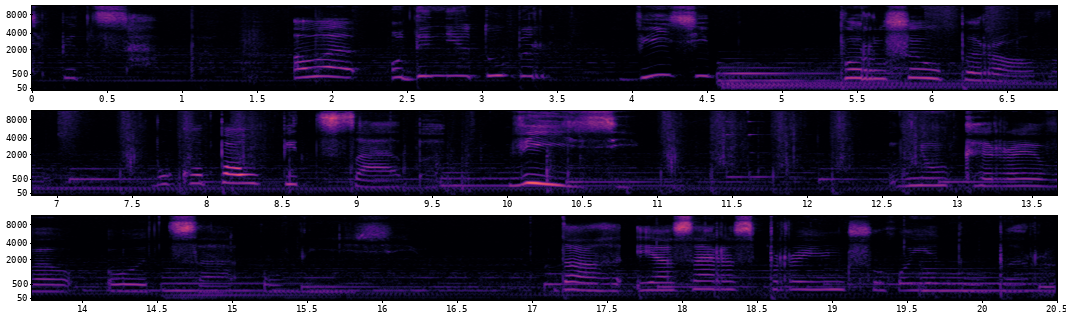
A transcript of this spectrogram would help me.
Не під себе. Але один ютубер вісім порушив правило, бо копав під себе. Візі. В нього криве лице у візі. Да, я зараз про іншого ютубера.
